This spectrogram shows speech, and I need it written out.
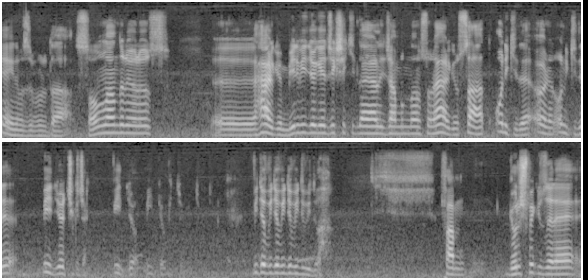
Yayınımızı burada sonlandırıyoruz. Ee, her gün bir video gelecek şekilde ayarlayacağım bundan sonra. Her gün saat 12'de, öğlen 12'de video çıkacak. Video, video, video, video. Video, video, video, video, video. Efendim, görüşmek üzere.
